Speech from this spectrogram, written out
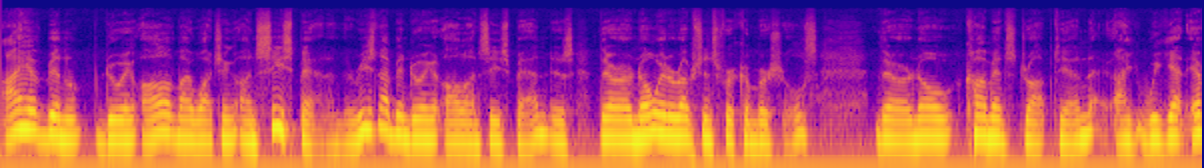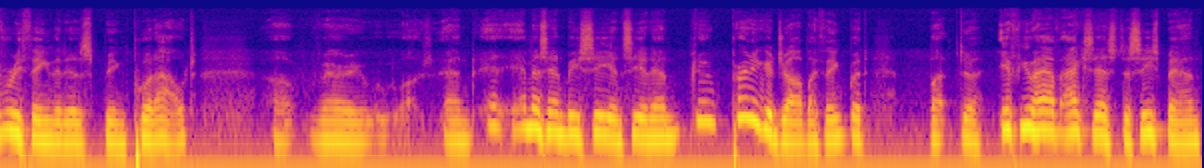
I have been doing all of my watching on C SPAN. And the reason I've been doing it all on C SPAN is there are no interruptions for commercials. There are no comments dropped in. I, we get everything that is being put out. Uh, very and MSNBC and CNN do a pretty good job, I think. But but uh, if you have access to C-SPAN,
